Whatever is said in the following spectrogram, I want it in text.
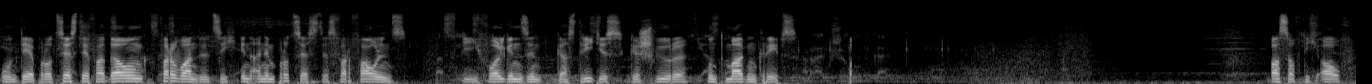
Und der Prozess der Verdauung verwandelt sich in einen Prozess des Verfaulens. Die Folgen sind Gastritis, Geschwüre und Magenkrebs. Pass auf dich auf.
